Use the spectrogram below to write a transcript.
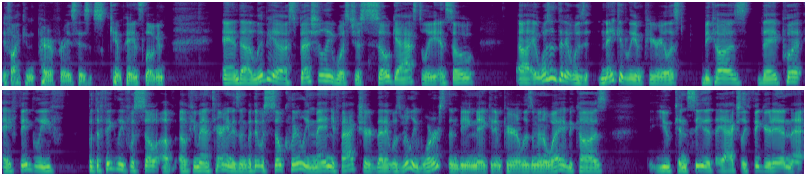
if I can paraphrase his campaign slogan. And uh, Libya, especially, was just so ghastly and so. Uh, it wasn't that it was nakedly imperialist because they put a fig leaf but the fig leaf was so of, of, humanitarianism but it was so clearly manufactured that it was really worse than being naked imperialism in a way because you can see that they actually figured in that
